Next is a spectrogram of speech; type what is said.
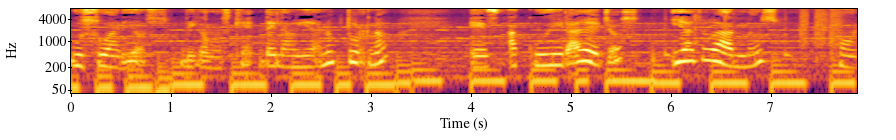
usuarios, digamos que de la vida nocturna, es acudir a ellos y ayudarlos con,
